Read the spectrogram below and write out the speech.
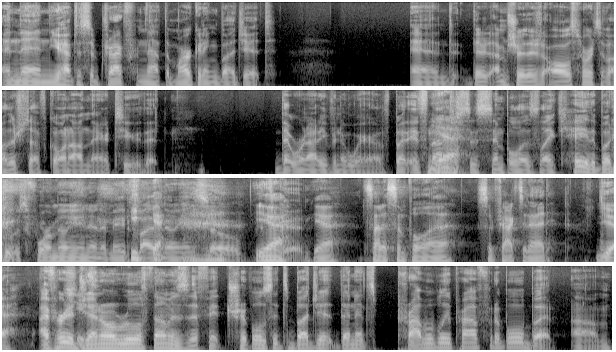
And then you have to subtract from that the marketing budget. And there, I'm sure there's all sorts of other stuff going on there too that that we're not even aware of. But it's not Yeah. just as simple as like, hey, the budget was four million and it made five Yeah. million, so yeah, good. yeah. It's not a simple uh, subtracted add. Yeah. I've heard a general rule of thumb is if it triples its budget, then it's probably profitable, but um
